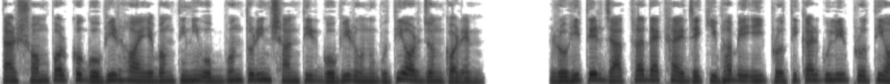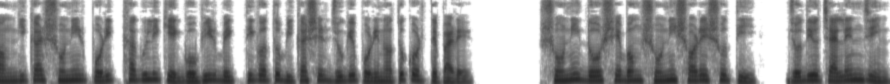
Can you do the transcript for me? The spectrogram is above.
তার সম্পর্ক গভীর হয় এবং তিনি অভ্যন্তরীণ শান্তির গভীর অনুভূতি অর্জন করেন। রোহিতের যাত্রা দেখায় যে কীভাবে এই প্রতিকারগুলির প্রতি অঙ্গীকার শনির পরীক্ষাগুলিকে গভীর ব্যক্তিগত বিকাশের যুগে পরিণত করতে পারে। শনি দোষ এবং শনি স্বরে সতী, যদিও চ্যালেঞ্জিং,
